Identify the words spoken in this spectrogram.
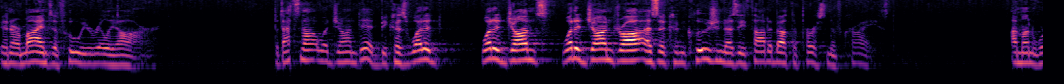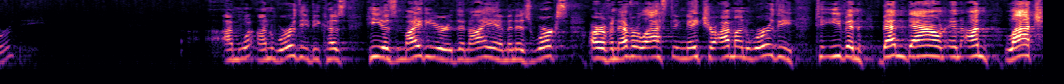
in our minds, of who we really are. But that's not what John did, because what did, what did, John's, what did John draw as a conclusion as he thought about the person of Christ? I'm unworthy. I'm unworthy because he is mightier than I am, and his works are of an everlasting nature. I'm unworthy to even bend down and unlatch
